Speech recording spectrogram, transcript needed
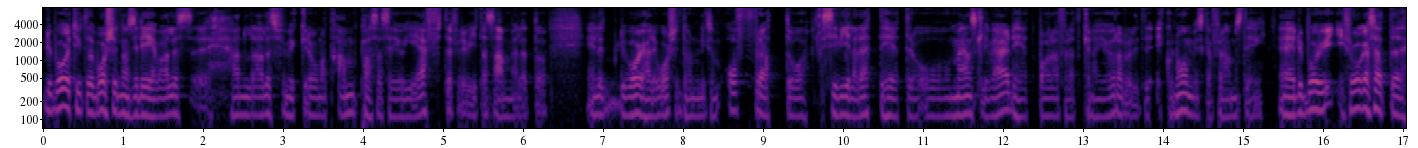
Du Bois tyckte att Washingtons idé var alldeles, eh, handlade alldeles för mycket om att anpassa sig och ge efter för det vita samhället. Och enligt Du Bois hade Washington liksom offrat då civila rättigheter och, och mänsklig värdighet bara för att kunna göra då lite ekonomiska framsteg. Eh, ju ifrågasätta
